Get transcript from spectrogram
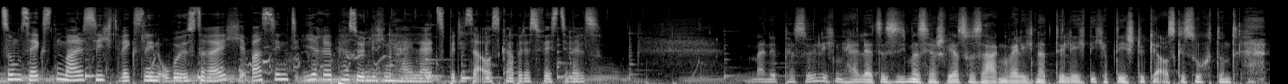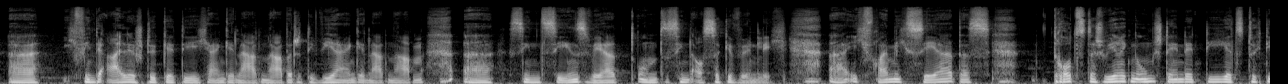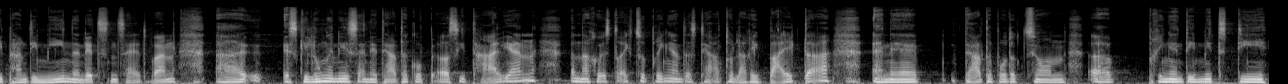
Zum sechsten Mal Sichtwechsel in Oberösterreich. Was sind Ihre persönlichen Highlights bei dieser Ausgabe des Festivals? Meine persönlichen Highlights, es ist immer sehr schwer zu sagen, weil ich natürlich, ich habe die Stücke ausgesucht und äh, ich finde alle Stücke, die ich eingeladen habe oder die wir eingeladen haben, äh, sind sehenswert und sind außergewöhnlich. Äh, ich freue mich sehr, dass trotz der schwierigen Umstände, die jetzt durch die Pandemie in der letzten Zeit waren, äh, es gelungen ist, eine Theatergruppe aus Italien nach Österreich zu bringen, das Teatro La Ribalta, eine Theaterproduktion äh, bringen, die mit die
